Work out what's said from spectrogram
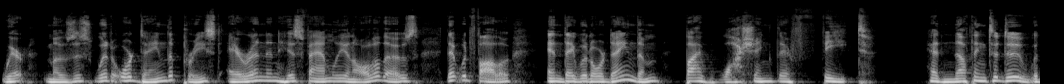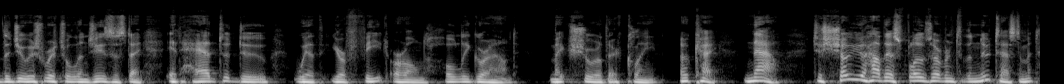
where Moses would ordain the priest, Aaron and his family and all of those that would follow, and they would ordain them by washing their feet. Had nothing to do with the Jewish ritual in Jesus' day. It had to do with your feet are on holy ground. Make sure they're clean. Okay. Now, to show you how this flows over into the New Testament,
